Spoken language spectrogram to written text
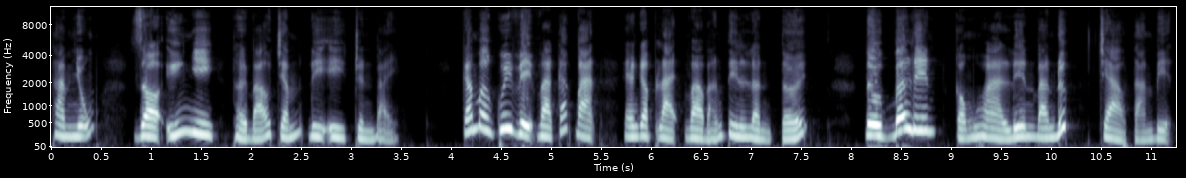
tham nhũng – do Yến Nhi Thời báo.di trình bày. Cảm ơn quý vị và các bạn. Hẹn gặp lại vào bản tin lần tới. Từ Berlin, Cộng hòa Liên bang Đức, chào tạm biệt.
